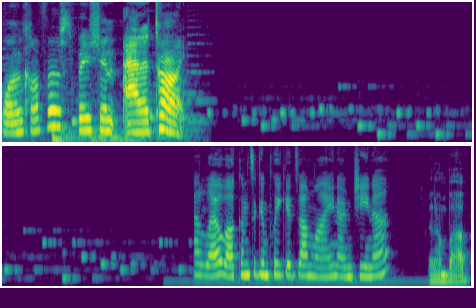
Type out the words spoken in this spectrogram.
one conversation at a time. Hello, welcome to Compleat Kidz Online. I'm Gina, And I'm Bob.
